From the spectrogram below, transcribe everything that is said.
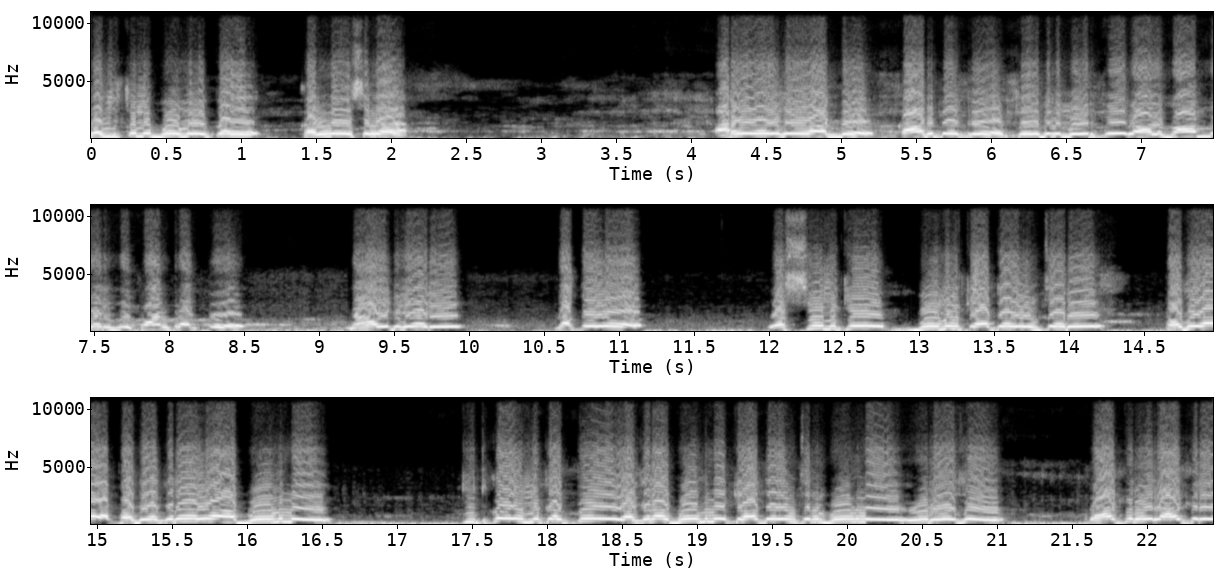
దళితుల భూములపై కన్నేసిన అరవై ఐదో వార్డు కార్పొరేటర్ కేబుల్ మూర్తి వాళ్ళ బామ్మర్ది కాంట్రాక్ట్ నాయుడు గారు గతంలో ఎస్సీలకి భూములు కేటాయించారు. పది పది ఎకరాల ఆ భూమిని కిటుకో ఇల్లు కట్టి ఎకరా భూమిని కేటాయించిన భూమిని ఈ రోజు రాత్రి రాత్రి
